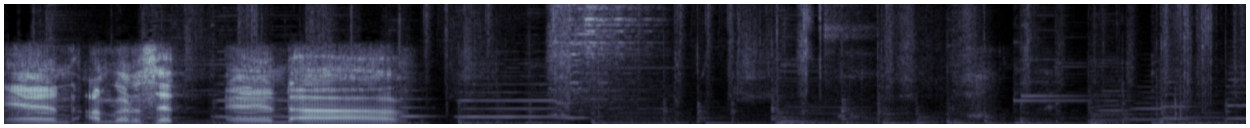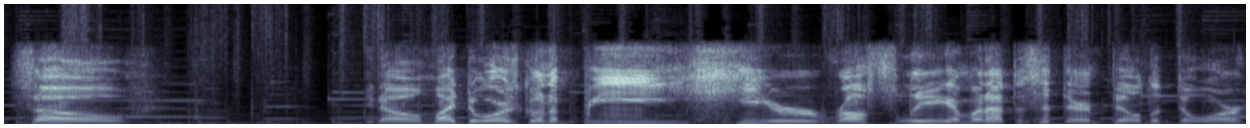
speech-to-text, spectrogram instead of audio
And I'm to sit and uh, so you know my door is to be here roughly. I'm to have to sit there and build a door.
